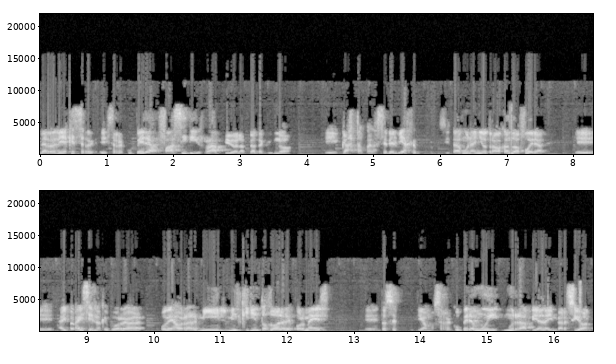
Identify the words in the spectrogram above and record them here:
la realidad es que se, eh, se recupera fácil y rápido la plata que uno eh, gasta para hacer el viaje. Porque si estás un año trabajando afuera, hay países en los que podés ahorrar mil, mil quinientos dólares por mes, entonces, digamos, se recupera muy, muy rápida la inversión.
